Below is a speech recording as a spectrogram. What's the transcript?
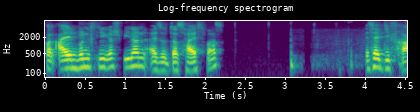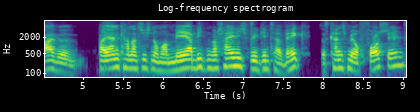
von allen Bundesligaspielern, also das heißt was. Ist halt die Frage, Bayern kann natürlich nochmal mehr bieten. Wahrscheinlich will Ginter weg. Das kann ich mir auch vorstellen.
